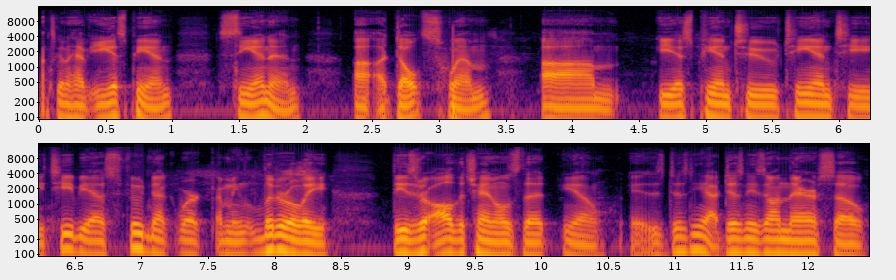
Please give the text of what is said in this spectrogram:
It's going to have ESPN, CNN, uh, Adult Swim, um, ESPN2, TNT, TBS, Food Network. I mean, literally, these are all the channels that you know is Disney. Yeah, Disney's on there, so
